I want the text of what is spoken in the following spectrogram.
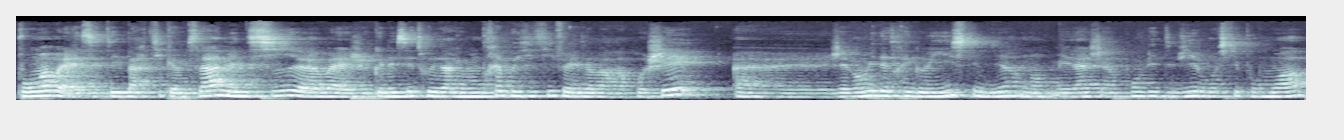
Pour moi, voilà, c'était parti comme ça, même si euh, voilà, je connaissais tous les arguments très positifs à les avoir rapprochés. Euh, j'avais envie d'être égoïste et de dire, non, mais là, j'ai un peu envie de vivre aussi pour moi.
